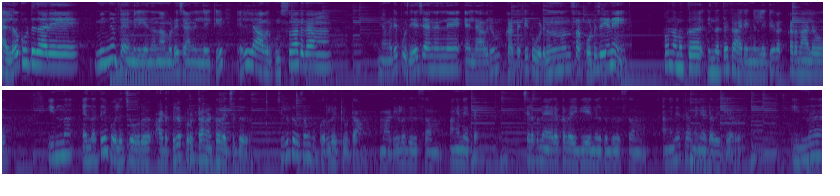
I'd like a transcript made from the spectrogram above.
ഹലോ കൂട്ടുകാരെ മിന്നും ഫാമിലി എന്ന നമ്മുടെ ചാനലിലേക്ക് എല്ലാവർക്കും സ്വാഗതം. ഞങ്ങളുടെ പുതിയ ചാനലിനെ എല്ലാവരും കട്ടയ്ക്ക് കൂടെ സപ്പോർട്ട് ചെയ്യണേ. അപ്പോൾ നമുക്ക് ഇന്നത്തെ കാര്യങ്ങളിലേക്ക് കടന്നാലോ? ഇന്ന് എന്നത്തെ പോലെ ചോറ് അടുപ്പിൽ പുറത്താണ് കേട്ടോ വെച്ചത്. ചില ദിവസം കുക്കറിൽ വെക്കൂട്ടാ. മടിയുള്ള ദിവസം അങ്ങനെയൊക്കെ. ചിലപ്പോൾ നേരമൊക്കെ വൈകി നിൽക്കുന്ന ദിവസം അങ്ങനെയൊക്കെ അങ്ങനെയാട്ടോ വയ്ക്കാറ് ഇന്ന്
